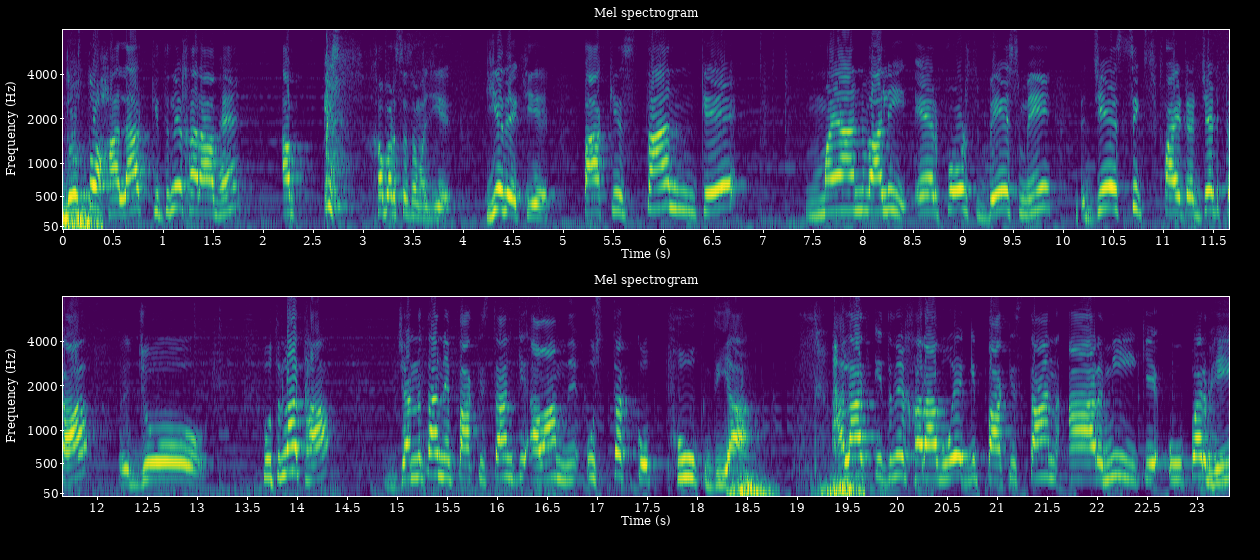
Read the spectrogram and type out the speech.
दोस्तों, हालात कितने खराब हैं, अब इस खबर से समझिए। ये देखिए, पाकिस्तान के मयानवाली एयरफोर्स बेस में जे सिक्स फाइटर जेट का जो पुतला था, जनता ने पाकिस्तान की आवाम ने उस तक को फूक दिया। हालात इतने खराब हुए कि पाकिस्तान आर्मी के ऊपर भी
